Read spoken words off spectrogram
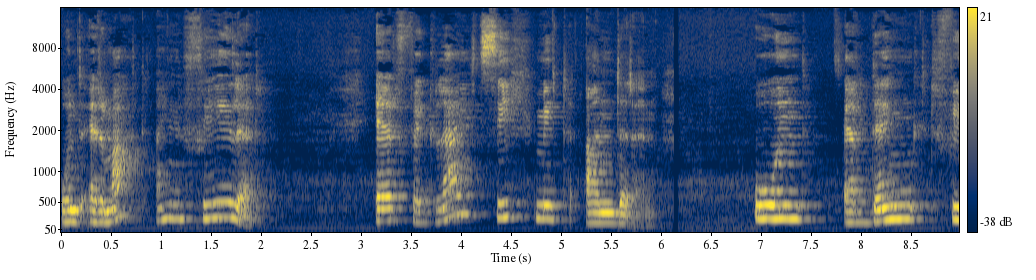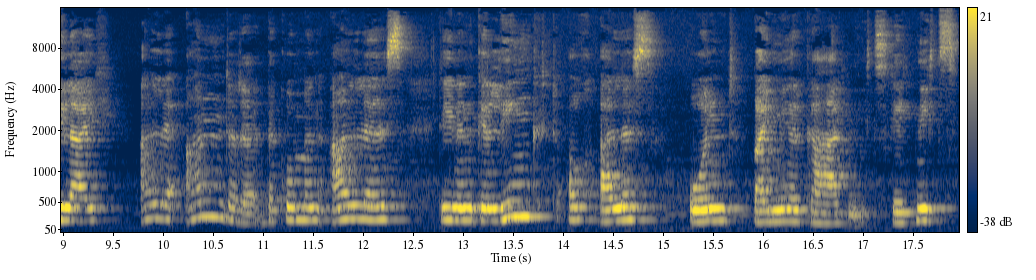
Und er macht einen Fehler. Er vergleicht sich mit anderen und er denkt vielleicht, alle anderen bekommen alles, denen gelingt auch alles und bei mir gar nichts, geht nichts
